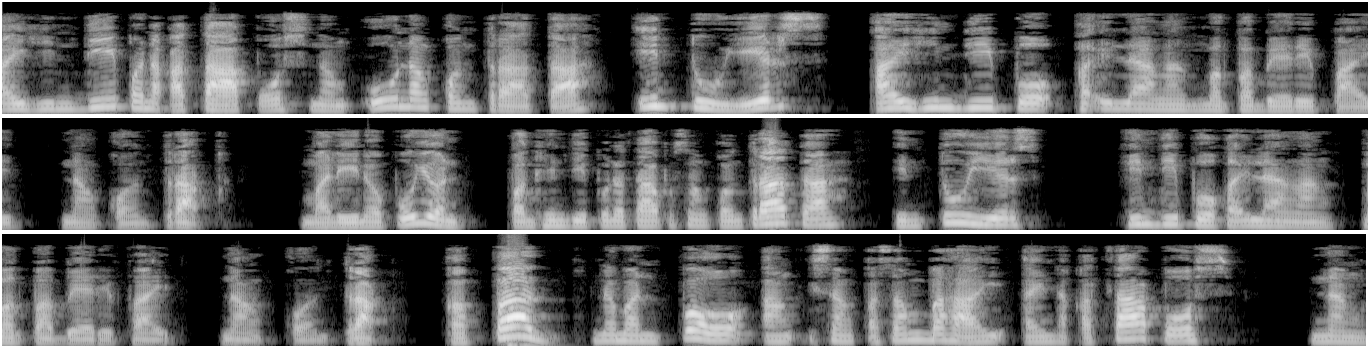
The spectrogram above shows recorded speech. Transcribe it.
ay hindi pa nakatapos ng unang kontrata in 2 years, ay hindi po kailangan magpa-verify ng contract. Malinaw po yun. Pag hindi po natapos ang kontrata in 2 years, hindi po kailangang magpa-verify ng contract. Kapag naman po ang isang kasambahay ay nakatapos ng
